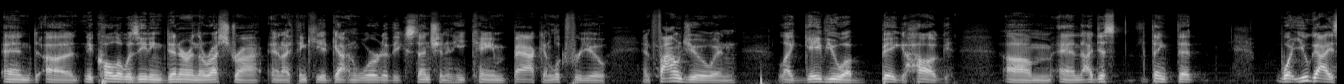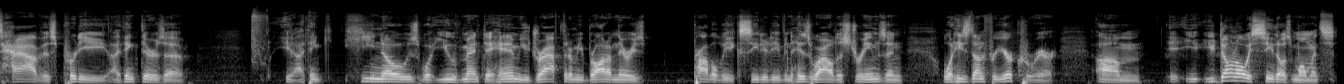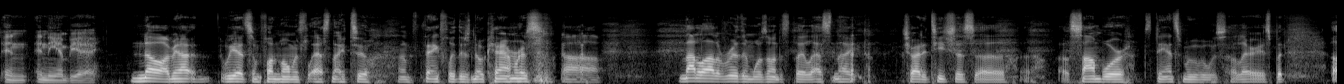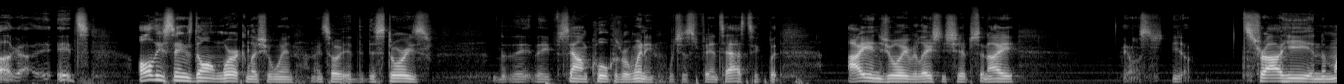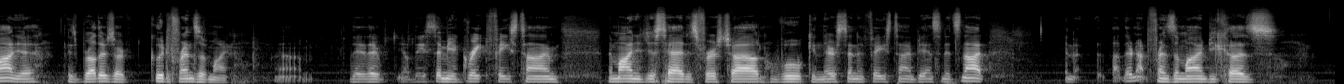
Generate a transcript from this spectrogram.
and uh, Nikola was eating dinner in the restaurant, and I think he had gotten word of the extension, and he came back and looked for you and found you and like gave you a big hug. Um, and I just think that what you guys have is pretty. I think there's a, you know, I think he knows what you've meant to him. You drafted him, you brought him there. He's probably exceeded even his wildest dreams and what he's done for your career. Um, you, you don't always see those moments in, in the NBA. No, I mean I, we had some fun moments last night too. Um, thankfully, there's no cameras. Uh, not a lot of rhythm was on display last night. Tried to teach us a, a, a Sombor dance move. It was hilarious, but uh, it's all these things don't work unless you win. Right? So it, the stories they, they sound cool because we're winning, which is fantastic. But I enjoy relationships, and I, you know, you know Strahi and Nemanja, his brothers, are good friends of mine. Um, they they you know they send me a great FaceTime. Nemanja just had his first child, Vuk, and they're sending FaceTime dancing. It's not, and they're not friends of mine because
